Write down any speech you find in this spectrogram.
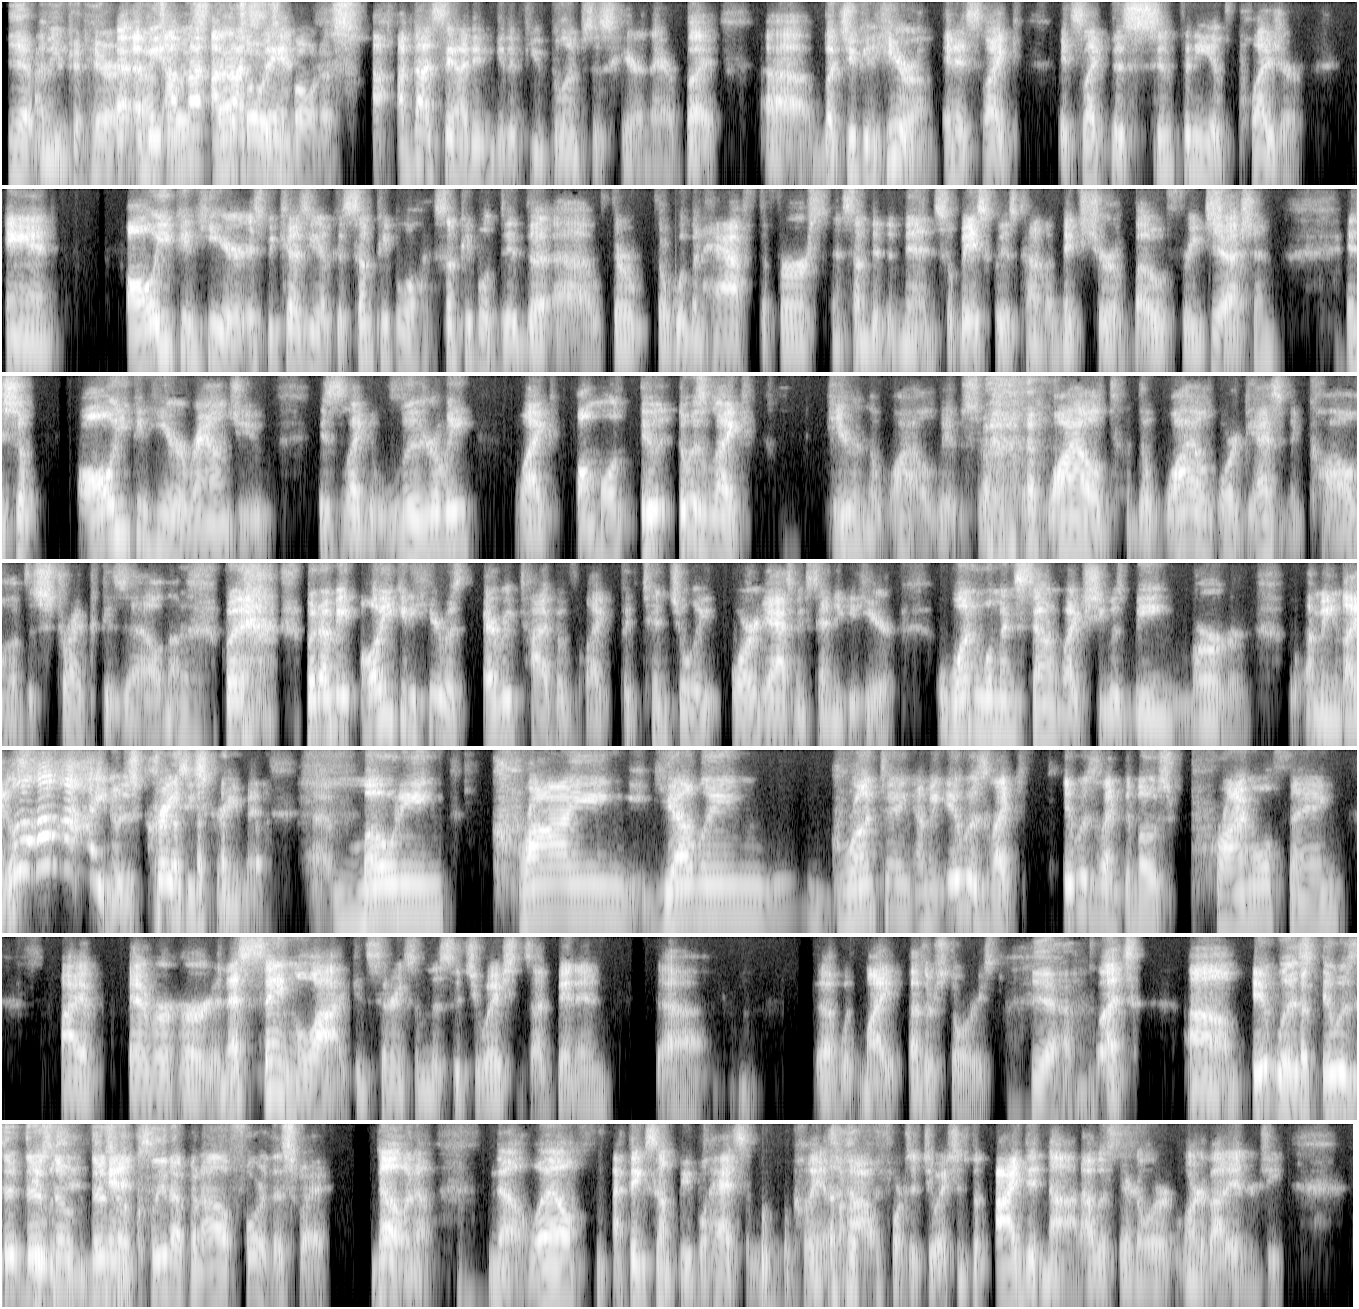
yeah, but I you can hear it. I- mean, I'm always, not- I'm that's not always saying- a bonus. I- I'm not saying I didn't get a few glimpses here and there, but uh, but you can hear them, and it's like it's like this symphony of pleasure, and all you can hear is because you know because some people some people did the uh, their the women half the first, and some did the men. So basically, it's kind of a mixture of both for each Yeah. session, and so all you can hear around you is like literally like almost it, it was like here in the wild we observe the wild the wild orgasmic call of the striped gazelle. No, but but i mean all you could hear was every type of like potentially orgasmic sound you could hear. One woman sounded like she was being murdered. I mean like "Ah!" you know just crazy screaming uh, moaning crying yelling grunting. I mean it was like it was like the most primal thing i have ever heard. And that's saying a lot considering some of the situations i've been in uh, uh, with my other stories Yeah. but um it was But it was There- there's it was no there's no intense. cleanup in aisle four this way. no no no well i think some people had some cleanup in aisle four situations but i did not i was there to learn, learn about energy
